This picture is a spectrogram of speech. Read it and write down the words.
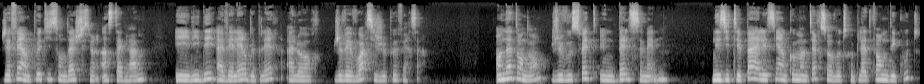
J'ai fait un petit sondage sur Instagram et l'idée avait l'air de plaire, alors je vais voir si je peux faire ça. En attendant, je vous souhaite une belle semaine. N'hésitez pas à laisser un commentaire sur votre plateforme d'écoute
